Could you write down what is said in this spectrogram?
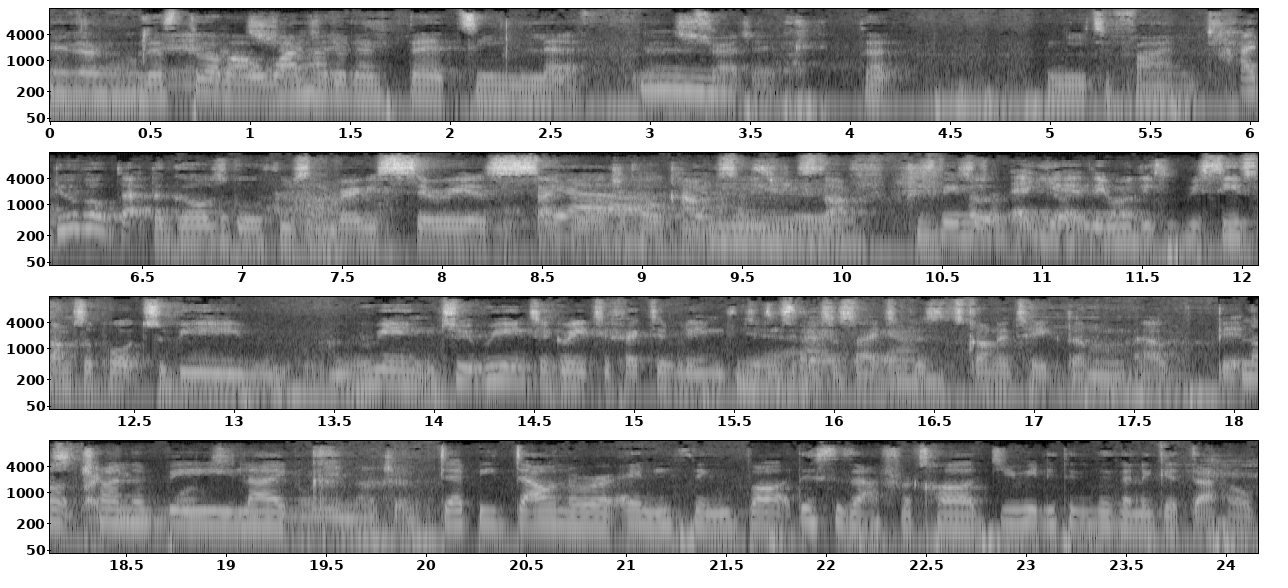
I know. There's still about that's tragic. 113 left That's mm. tragic. that we need to find. I do hope that the girls go through some very serious psychological Yeah, counseling yeah, and yeah. stuff. 'Cause they so uh, yeah, they a really receive some support to be rein to reintegrate effectively into Yeah. the society Yeah. because it's gonna take them a bit. not like trying to be like can only imagine. Debbie Downer or anything, but this is Africa. Do you really think they're going to get that help?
